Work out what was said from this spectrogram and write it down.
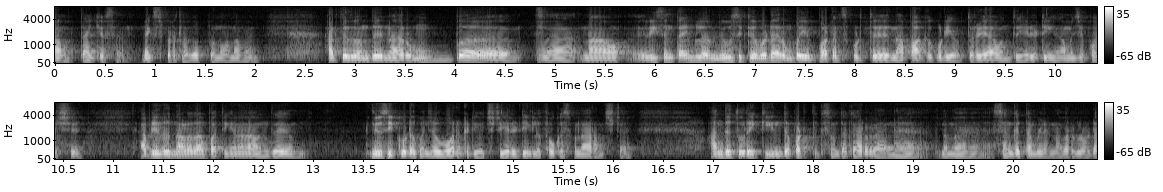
ஆமாம் தேங்க்யூ சார் நெக்ஸ்ட் படத்தில் ஒர்க் பண்ணுவோம் நம்ம அடுத்தது வந்து நான் ரொம்ப நான் ரீசெண்ட் டைமில் மியூசிக்கை விட ரொம்ப இம்பார்ட்டன்ஸ் கொடுத்து நான் பார்க்கக்கூடிய ஒரு துறையாக வந்து எடிட்டிங் அமைஞ்சு போச்சு. அப்படின்றதுனால தான் பார்த்தீங்கன்னா நான் வந்து மியூசிக் கூட கொஞ்சம் ஓரம் கட்டி வச்சுட்டு எடிட்டிங்கில் ஃபோக்கஸ் பண்ண ஆரம்பிச்சிட்டேன். அந்த துறைக்கு இந்த படத்துக்கு சொந்தக்காரரான நம்ம சங்கத்தமிழன் அவர்களோட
